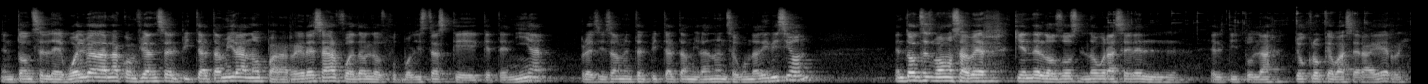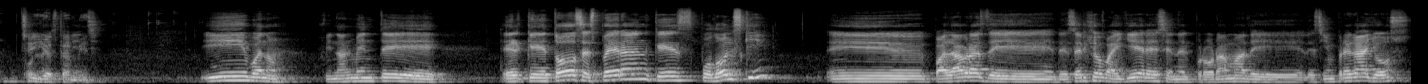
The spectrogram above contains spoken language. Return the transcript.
Entonces le vuelve a dar la confianza el Pite Altamirano para regresar. Fue de los futbolistas que, que tenía precisamente el Pite Altamirano en segunda división. Entonces vamos a ver quién de los dos logra ser el, el titular. Yo creo que va a ser Aguirre. Sí, yo experiencia. Y bueno, finalmente el que todos esperan, que es Podolski. Eh, palabras de, de Sergio Balleres en el programa de, de Siempre Gallos.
